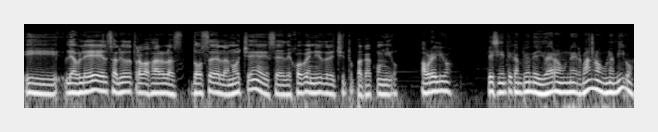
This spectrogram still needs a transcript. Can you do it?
y le hablé, él salió de trabajar a las 12 de la noche, se dejó venir derechito para acá conmigo. Aurelio, ¿qué siente campeón de ayudar a un hermano, a un amigo?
